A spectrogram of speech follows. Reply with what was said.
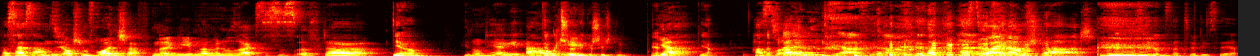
Das heißt, da haben sich auch schon Freundschaften ergeben, dann wenn du sagst, dass es öfter Ja, hin und her geht. Ah, da gibt schöne okay. Geschichten. Ja? Ja. Hast Das du eine? Ja, genau. Hast du eine am Start? Das interessiert uns natürlich sehr.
